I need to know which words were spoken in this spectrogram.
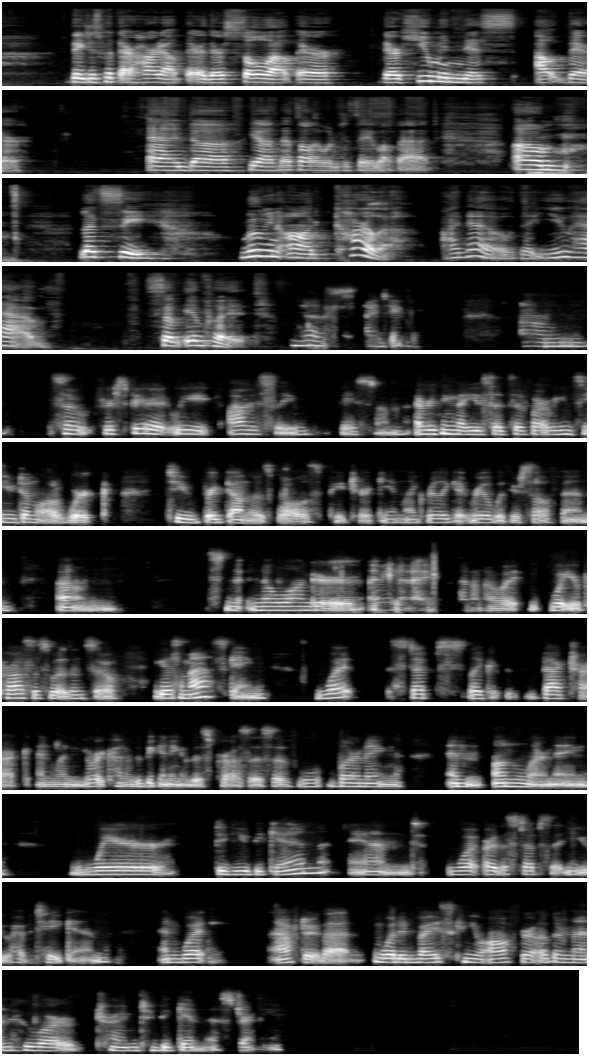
they just put their heart out there, their soul out there, their humanness out there. And uh, yeah, that's all I wanted to say about that. Um, let's see. Moving on, Carla, I know that you have some input. Yes, I do. Um, so for spirit, we obviously, based on everything that you've said so far, we can see you've done a lot of work to break down those walls, patriarchy, and like really get real with yourself. And um, it's n- no longer. I mean, I, I don't know what what your process was, and so I guess I'm asking, what steps like backtrack and when you were kind of the beginning of this process of learning and unlearning where did you begin and what are the steps that you have taken? And what after that what advice can you offer other men who are trying to begin this journey?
